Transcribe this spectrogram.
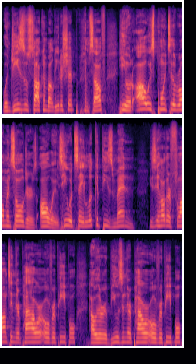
When Jesus was talking about leadership himself, he would always point to the Roman soldiers. Always. He would say, Look at these men. You see how they're flaunting their power over people, how they're abusing their power over people.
